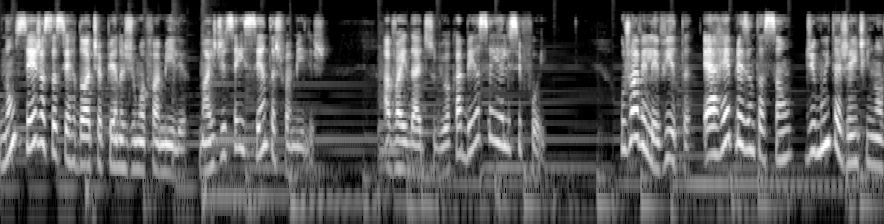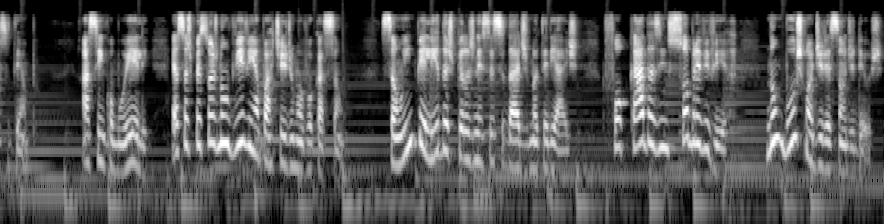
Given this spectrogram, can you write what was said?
Não seja sacerdote apenas de uma família, mas de 600 famílias. A vaidade subiu a cabeça e ele se foi. O jovem levita é a representação de muita gente em nosso tempo. Assim como ele, essas pessoas não vivem a partir de uma vocação. São impelidas pelas necessidades materiais, focadas em sobreviver, não buscam a direção de Deus.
